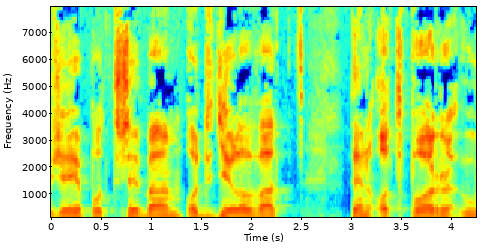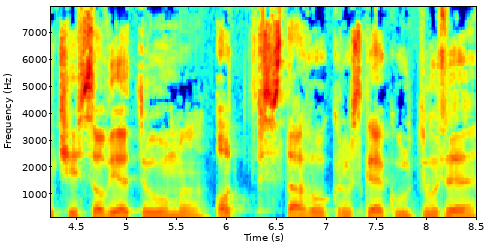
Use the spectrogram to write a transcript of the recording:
že je potřeba oddělovat ten odpor vůči Sovětům od vztahu k ruské kultuře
